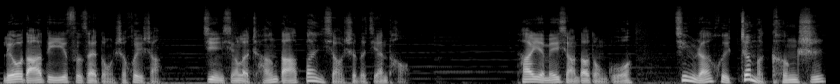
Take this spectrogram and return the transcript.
刘达第一次在董事会上进行了长达半小时的检讨，他也没想到董国竟然会这么坑师。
